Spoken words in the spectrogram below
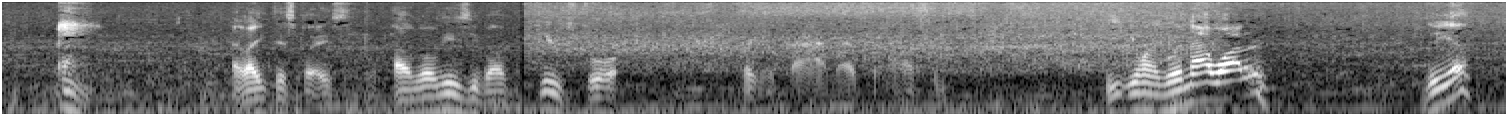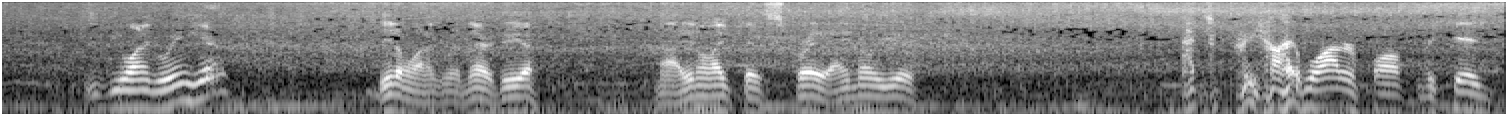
I like this place. I'll go easy, Bob. Huge pool. Look at that. That's awesome. You, you want to go in that water? Do you? You, you want to go in here? You don't want to go in there, do you? No, you don't like the spray. I know you. That's a pretty high waterfall for the kids.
